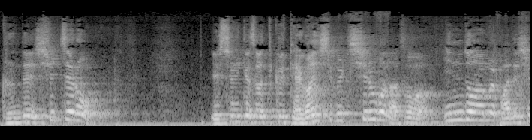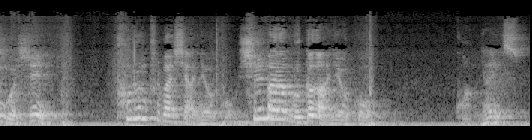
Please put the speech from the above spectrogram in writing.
그런데 실제로 예수님께서 그 대관식을 치르고 나서 인도함을 받으신 것이 푸른 풀밭이 아니었고 실만한 물가가 아니었고 광야였습니다.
